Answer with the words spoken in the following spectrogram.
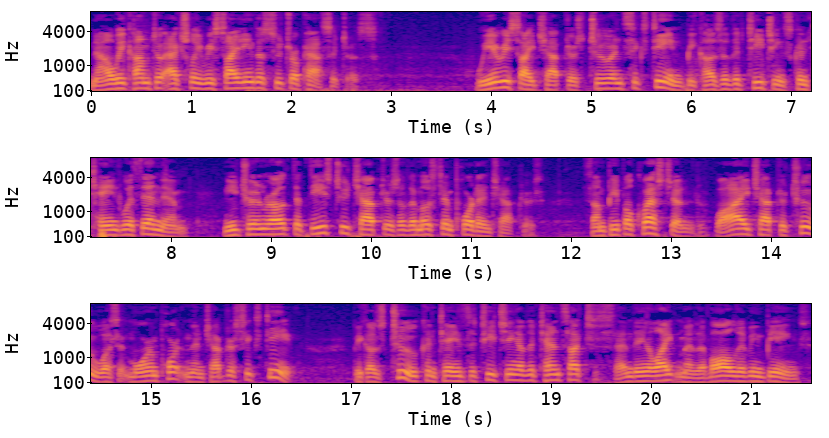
Now we come to actually reciting the sutra passages. We recite chapters 2 and 16 because of the teachings contained within them. Nichiren wrote that these two chapters are the most important chapters. Some people questioned why chapter 2 wasn't more important than chapter 16. because 2 contains the teaching of the ten sachas and the enlightenment of all living beings.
